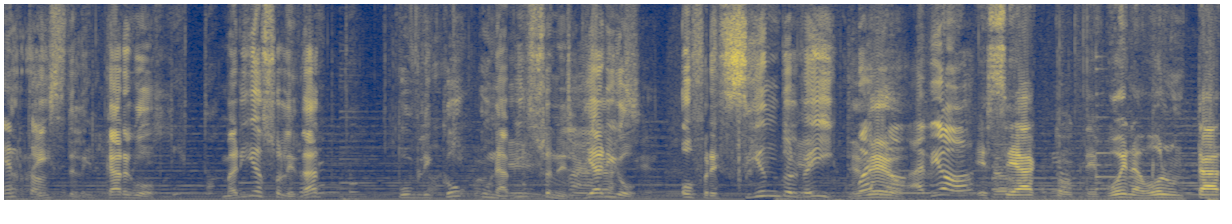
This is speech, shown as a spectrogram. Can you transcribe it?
a raíz del encargo, María Soledad publicó un aviso en el diario ofreciendo el vehículo. Bueno, adiós. Ese acto de buena voluntad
